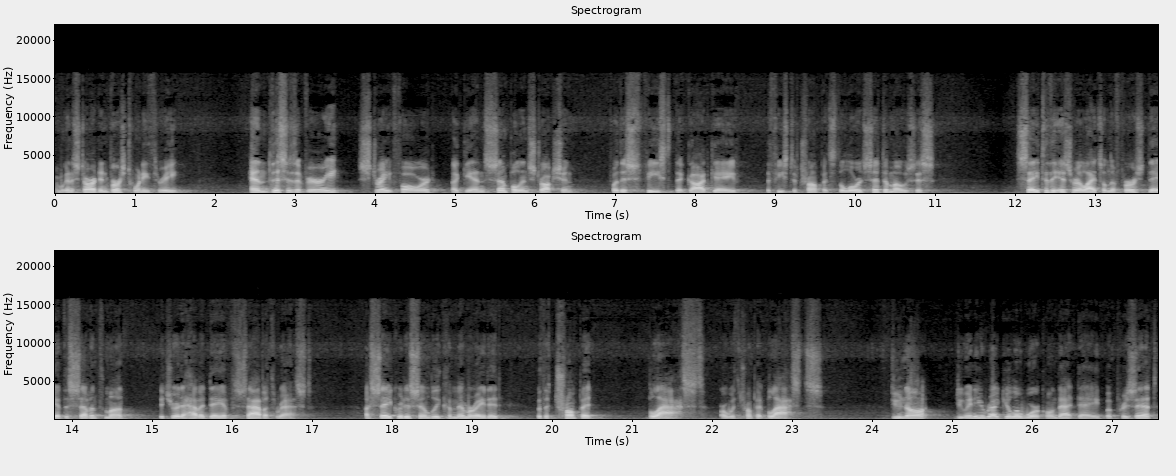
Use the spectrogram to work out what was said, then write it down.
we're going to start in verse 23. And this is a very straightforward, again, simple instruction for this feast that God gave, the Feast of Trumpets. The Lord said to Moses, Say to the Israelites on the first day of the seventh month that you're to have a day of Sabbath rest, a sacred assembly commemorated with a trumpet blast or with trumpet blasts. Do not do any regular work on that day, but present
